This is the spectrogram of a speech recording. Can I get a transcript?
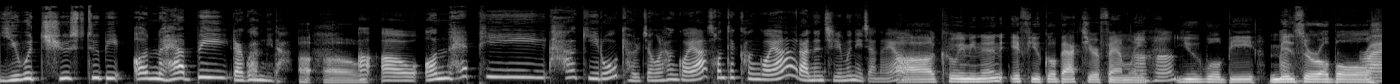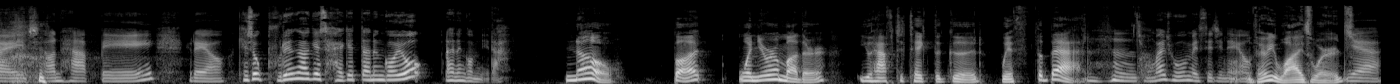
You would choose to be unhappy 라고 합니다. Uh-oh. Uh-oh, unhappy 하기로 결정을 한 거야? 선택한 거야? 라는 질문이잖아요. 아, 그 의미는 if you go back to your family, you will be miserable. Right, unhappy. 그래요. 계속 불행하게 살겠다는 거요? 라는 겁니다. No. But when you're a mother, you have to take the good with the bad. 음, 정말 좋은 메시지네요. Very wise words. Yeah.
